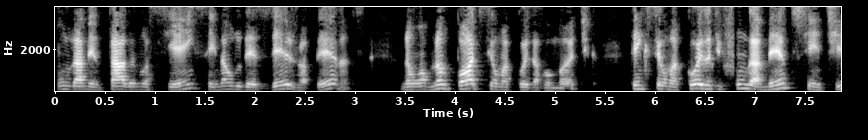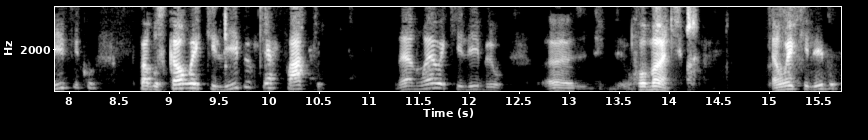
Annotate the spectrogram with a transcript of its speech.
fundamentada na ciência e não no desejo apenas, não, não pode ser uma coisa romântica. Tem que ser uma coisa de fundamento científico para buscar um equilíbrio que é fato. Né? Não é o um equilíbrio uh, romântico. É um equilíbrio.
